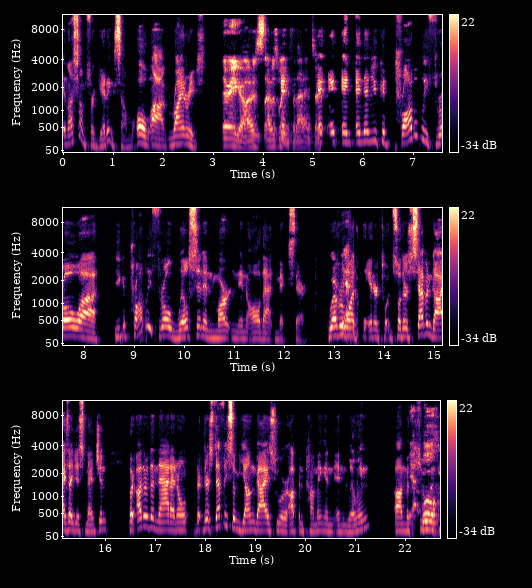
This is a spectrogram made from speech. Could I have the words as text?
unless I'm forgetting some. Oh, uh, Ryan Reaves. There you go. I was I was waiting and, for that answer. And, and, and then you could probably throw uh you could probably throw Wilson and Martin in all that mix there whoever yeah. wants to intertwine. So there's seven guys I just mentioned, but other than that, I don't. There's definitely some young guys who are up and coming and, and willing. Um, yeah. well,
